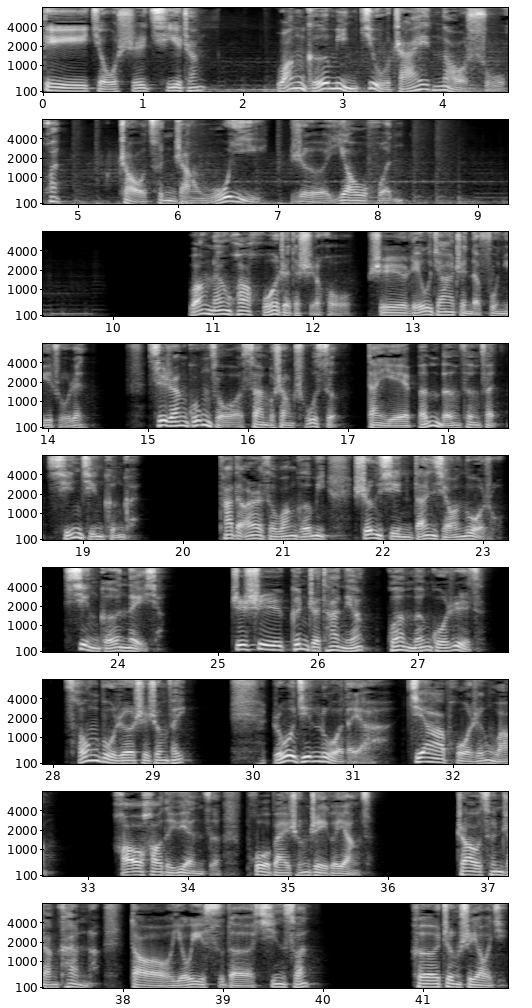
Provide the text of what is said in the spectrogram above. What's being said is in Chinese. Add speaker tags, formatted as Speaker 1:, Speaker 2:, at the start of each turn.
Speaker 1: 第九十七章，王革命旧宅闹鼠患，赵村长无意惹妖魂。王兰花活着的时候是刘家镇的妇女主任，虽然工作算不上出色，但也本本分分、勤勤恳恳。他的儿子王革命生性胆小懦弱，性格内向，只是跟着他娘关门过日子，从不惹是生非。如今落得呀，家破人亡，好好的院子破败成这个样子，赵村长看了，倒有一丝的心酸。可正是要紧，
